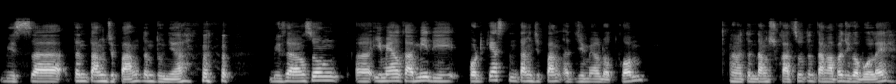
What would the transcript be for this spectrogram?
bisa tentang Jepang tentunya, bisa langsung, eee, email kami di podcast.tentang-jepang@gmail.com. Eee, tentang Shikatsu, tentang apa juga boleh.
